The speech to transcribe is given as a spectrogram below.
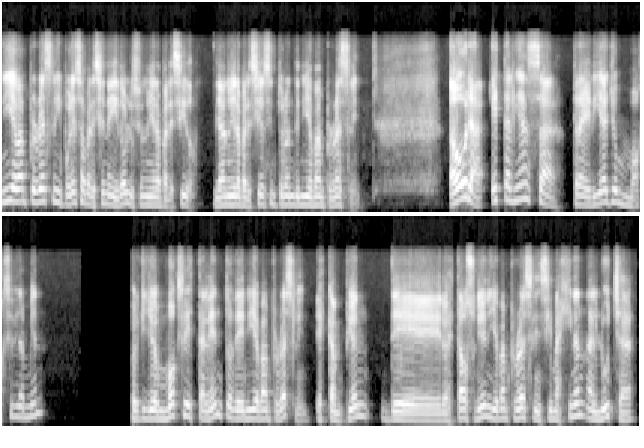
New Japan Pro Wrestling y por eso apareció en AEW si no hubiera aparecido. Ya no hubiera aparecido el cinturón de New Japan Pro Wrestling. Ahora, ¿esta alianza traería a John Moxley también? Porque John Moxley es talento de New Japan Pro Wrestling. Es campeón de los Estados Unidos de New Japan Pro Wrestling. ¿Se imaginan la lucha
